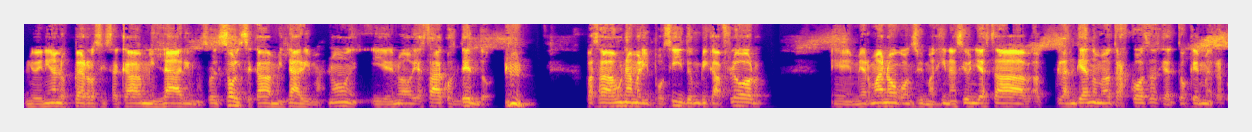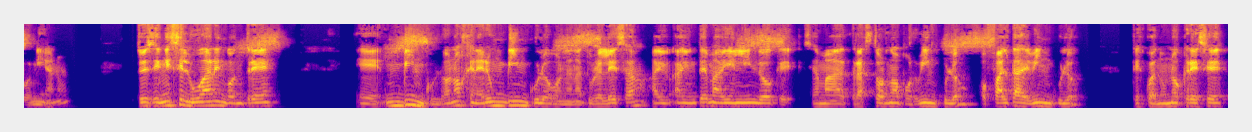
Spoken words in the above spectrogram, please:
me venían los perros y sacaban mis lágrimas, o el sol secaba mis lágrimas, ¿no? Y de nuevo ya estaba contento. Pasaba una mariposita, un picaflor. Eh, mi hermano con su imaginación ya estaba planteándome otras cosas y al toque me reponía, ¿no? Entonces en ese lugar encontré eh, un vínculo, ¿no? Generé un vínculo con la naturaleza. Hay, un tema bien lindo que se llama trastorno por vínculo o falta de vínculo, que es cuando uno crece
